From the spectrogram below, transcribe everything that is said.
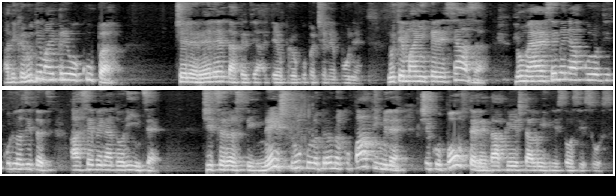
Adică nu te mai preocupă cele rele dacă te, te preocupă cele bune. Nu te mai interesează. Nu mai ai asemenea curiozități, asemenea dorințe. Ci îți răstignești trupul împreună cu patimile și cu poftele dacă ești al lui Hristos Isus.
